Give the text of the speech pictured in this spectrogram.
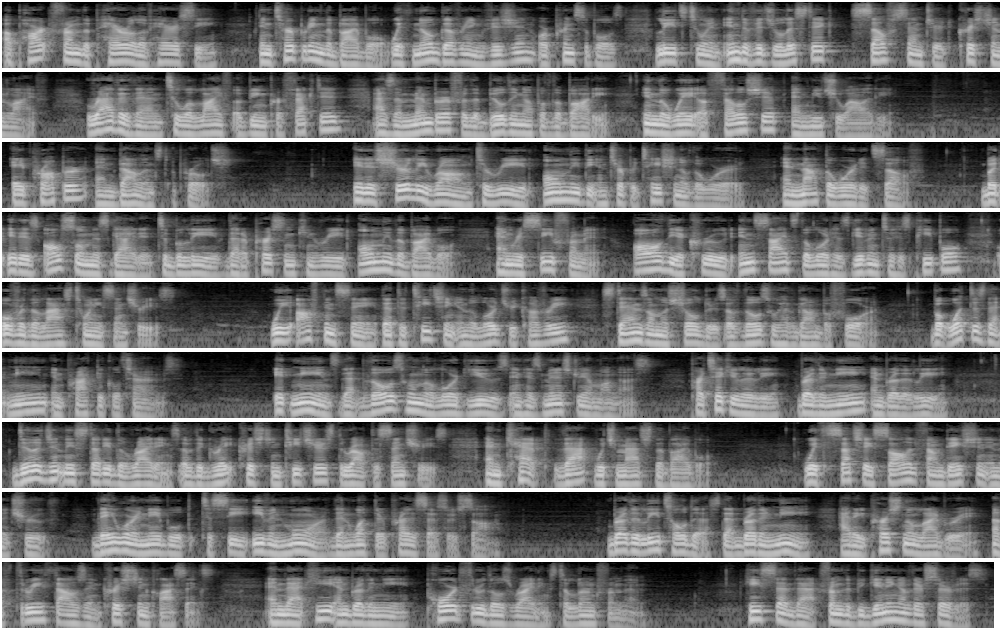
Apart from the peril of heresy, interpreting the Bible with no governing vision or principles leads to an individualistic, self centered Christian life, rather than to a life of being perfected as a member for the building up of the body in the way of fellowship and mutuality. A proper and balanced approach. It is surely wrong to read only the interpretation of the word and not the word itself. But it is also misguided to believe that a person can read only the Bible and receive from it all the accrued insights the Lord has given to his people over the last 20 centuries. We often say that the teaching in the Lord's recovery stands on the shoulders of those who have gone before. But what does that mean in practical terms? It means that those whom the Lord used in his ministry among us, particularly Brother Nee and Brother Lee, diligently studied the writings of the great Christian teachers throughout the centuries, and kept that which matched the Bible. With such a solid foundation in the truth, they were enabled to see even more than what their predecessors saw. Brother Lee told us that Brother Nee had a personal library of 3,000 Christian classics, and that he and Brother Nee pored through those writings to learn from them. He said that from the beginning of their service,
